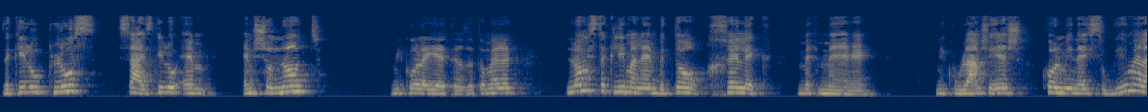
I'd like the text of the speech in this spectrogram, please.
זה כאילו plus size, כאילו הן שונות מכל היתר. זאת אומרת, לא מסתכלים עליהן בתור חלק מכולם, שיש כל מיני סוגים, אלא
